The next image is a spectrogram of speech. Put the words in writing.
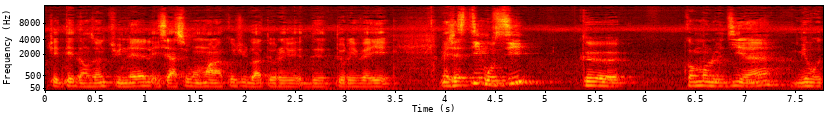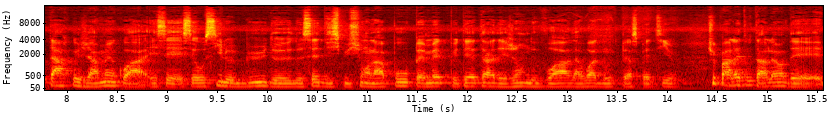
tu étais dans un tunnel et c'est à ce moment-là que tu dois te, te réveiller. Mais j'estime aussi que comme on le dit, hein, mieux vaut tard que jamais. Quoi. Et c'est aussi le but de, cette discussion-là pour permettre peut-être à des gens de voir, d'avoir d'autres perspectives. Tu parlais tout à l'heure des,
